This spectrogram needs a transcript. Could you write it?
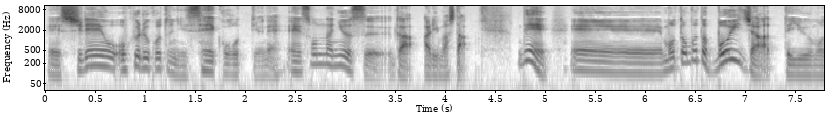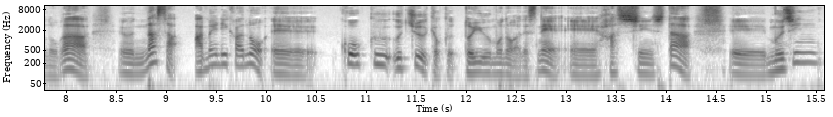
えー指令を送ることに成功っていうね、えーそんなニュースがありました。で、えー、もともとボイジャーっていうものが、NASA、アメリカの、えー航空宇宙局というものがですね、えー発信した、えー無人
